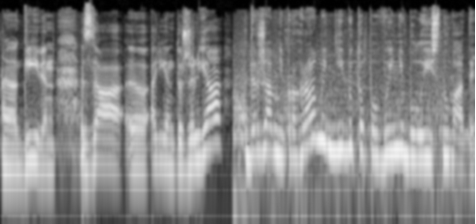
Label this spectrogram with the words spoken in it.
э, гривен за э, аренду жилья. Державні програми нібито повинні були існувати.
